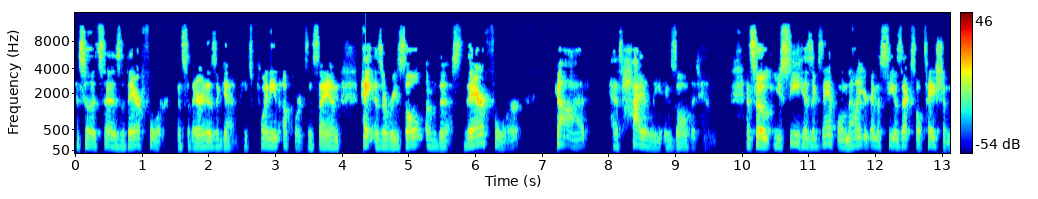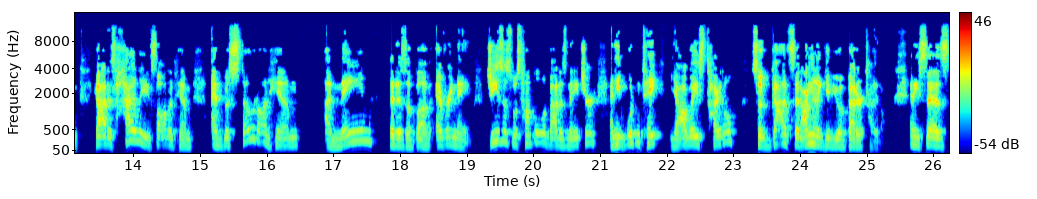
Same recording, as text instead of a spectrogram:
And so it says, therefore. And so there it is again. He's pointing upwards and saying, hey, as a result of this, therefore, God has highly exalted him and so you see his example. Now you're going to see his exaltation. God has highly exalted him and bestowed on him a name that is above every name. Jesus was humble about his nature and he wouldn't take Yahweh's title. So God said, I'm going to give you a better title. And he says,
